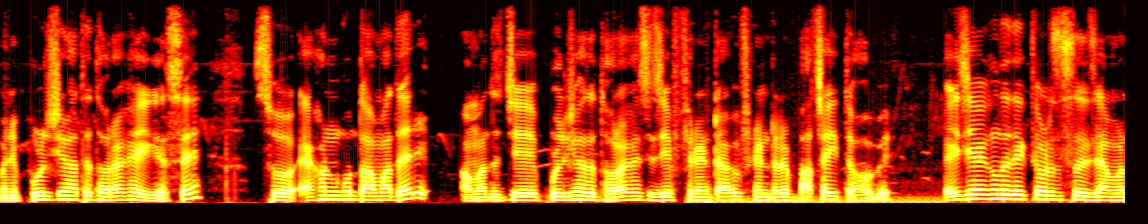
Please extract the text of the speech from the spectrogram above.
মানে পুলিশের হাতে ধরা খাই গেছে। সো এখন কিন্তু আমাদের আমাদের যে পুলিশের হাতে ধরা গেছে যে ফ্রেন্ডটা ওই ফ্রেন্ডটারে বাঁচাইতে হবে। এই যে এখন তো দেখতে পাচ্ছ যে আমরা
